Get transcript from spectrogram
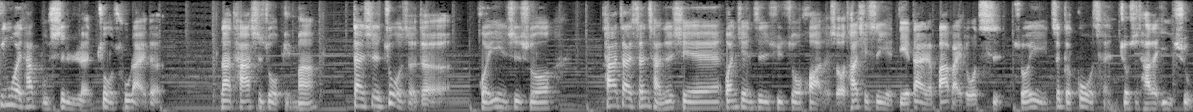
因为它不是人做出来的，那它是作品吗？但是作者的回应是说，他在生产这些关键字去作画的时候，他其实也迭代了八百多次，所以这个过程就是他的艺术。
